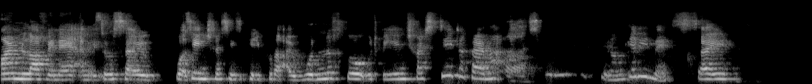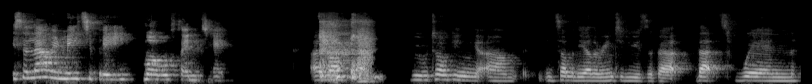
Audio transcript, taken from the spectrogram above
I'm loving it. And it's also what's interesting is people that I wouldn't have thought would be interested are going, oh, it's really. I'm getting this. So it's allowing me to be more authentic. I love that. We were talking um, in some of the other interviews about that's when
